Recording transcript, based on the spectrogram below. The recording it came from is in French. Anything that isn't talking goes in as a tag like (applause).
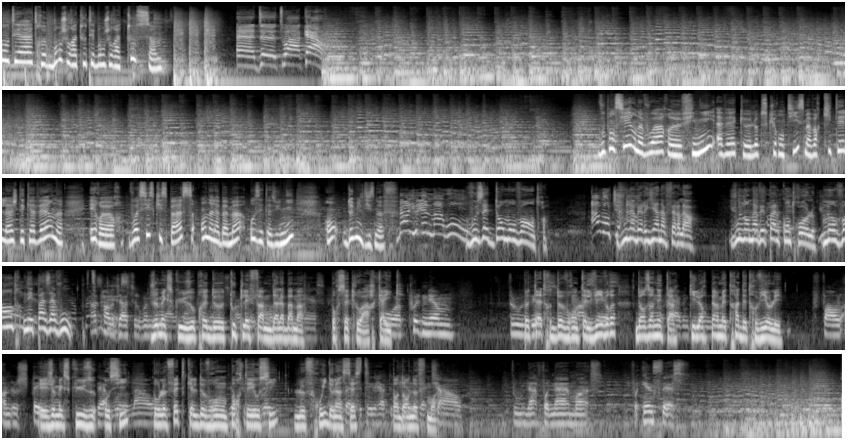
au théâtre, bonjour à toutes et bonjour à tous. 1, 2, 3, 4 Vous pensiez en avoir euh, fini avec euh, l'obscurantisme, avoir quitté l'âge des cavernes? Erreur. Voici ce qui se passe en Alabama, aux États-Unis, en 2019. Vous êtes dans mon ventre. Vous n'avez rien à faire là. Vous n'en avez pas le contrôle. Mon ventre n'est pas à vous. Je m'excuse auprès de toutes les femmes d'Alabama pour cette loi archaïque. Peut-être devront-elles vivre dans un état qui leur permettra d'être violées. Et je m'excuse aussi pour le fait qu'elles devront porter aussi le fruit de l'inceste pendant neuf mois.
